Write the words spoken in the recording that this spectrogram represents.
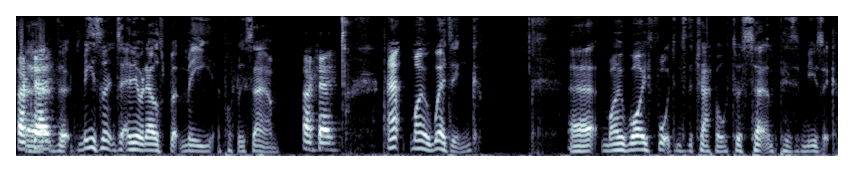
okay, uh, that means nothing to anyone else but me and possibly Sam. okay, At my wedding, uh, my wife walked into the chapel to a certain piece of music.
